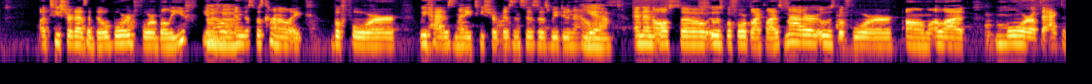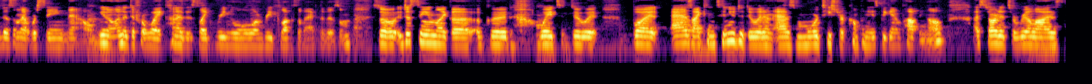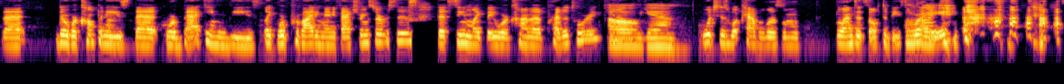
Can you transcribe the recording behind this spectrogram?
a t-shirt as a billboard for a belief, you know, mm-hmm. and this was kind of like before we had as many t-shirt businesses as we do now. Yeah. And then also it was before Black Lives Matter. It was before um, a lot more of the activism that we're seeing now, you know, in a different way, kind of this like renewal and reflux of activism. So it just seemed like a, a good way to do it. But as I continued to do it and as more t shirt companies began popping up, I started to realize that there were companies that were backing these, like were providing manufacturing services that seemed like they were kind of predatory. oh, know? yeah. Which is what capitalism lends itself to be sometimes. Right.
